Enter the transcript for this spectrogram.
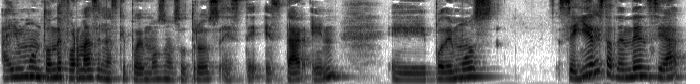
hay un montón de formas en las que podemos nosotros este, estar en. Eh, podemos seguir esta tendencia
